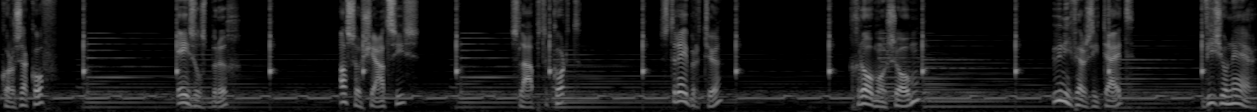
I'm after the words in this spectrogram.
Korsakov. Ezelsbrug. Associaties. Slaaptekort. Strebertje chromosoom, universiteit, visionair.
